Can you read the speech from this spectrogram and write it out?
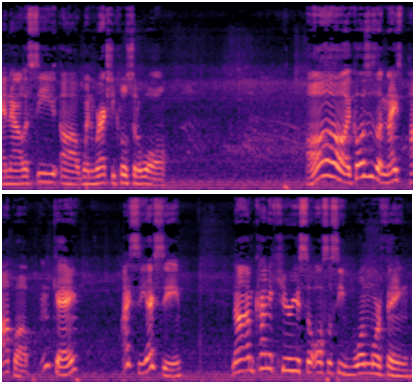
And now let's see uh, when we're actually close to the wall. Oh, it causes a nice pop-up. Okay. I see, I see. Now, I'm kind of curious to also see one more thing.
